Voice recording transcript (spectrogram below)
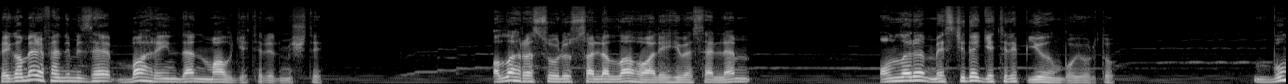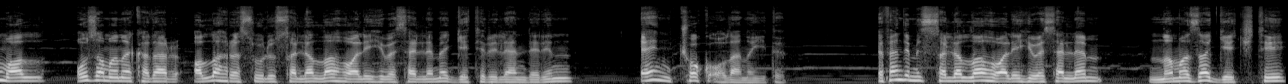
Peygamber Efendimiz'e Bahreyn'den mal getirilmişti. Allah Resulü sallallahu aleyhi ve sellem onları mescide getirip yığın buyurdu. Bu mal o zamana kadar Allah Resulü sallallahu aleyhi ve selleme getirilenlerin en çok olanıydı. Efendimiz sallallahu aleyhi ve sellem namaza geçti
